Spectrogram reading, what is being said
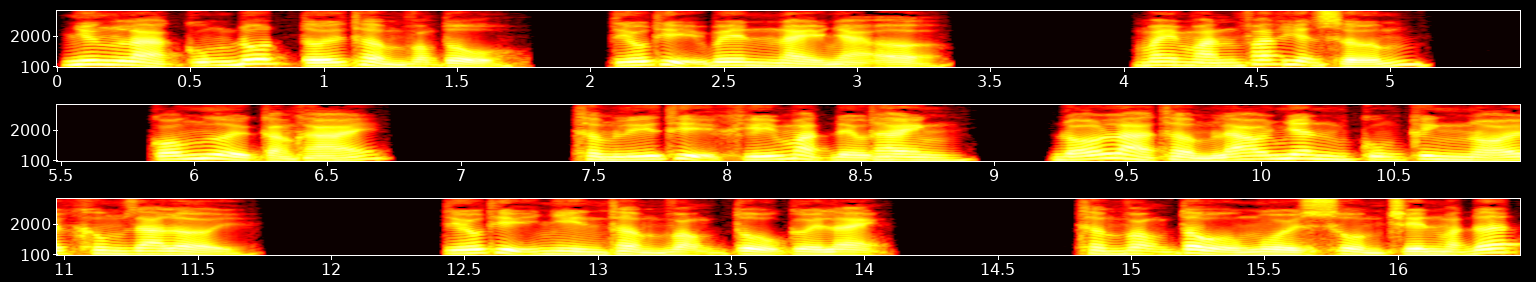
nhưng là cũng đốt tới thẩm vọng tổ, tiếu thị bên này nhà ở. May mắn phát hiện sớm. Có người cảm khái. Thẩm lý thị khí mặt đều thanh, đó là thẩm lão nhân cũng kinh nói không ra lời. Tiếu thị nhìn thẩm vọng tổ cười lạnh. Thẩm vọng tổ ngồi xổm trên mặt đất.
